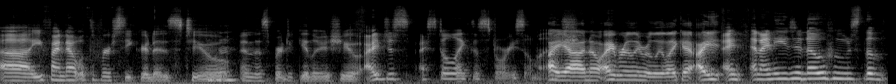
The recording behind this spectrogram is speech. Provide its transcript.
Uh, you find out what the first secret is too Mm-hmm. in this particular issue. I just I still like this story so much. I, yeah, no, I really, really like it. I, I, and I need to know who's the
